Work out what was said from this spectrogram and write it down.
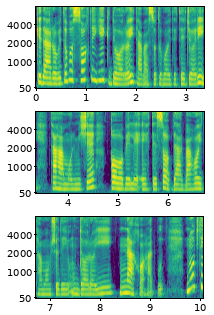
که در رابطه با ساخت یک دارایی توسط واحد تجاری تحمل میشه قابل احتساب در بهای تمام شده اون دارایی نخواهد بود. نکته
